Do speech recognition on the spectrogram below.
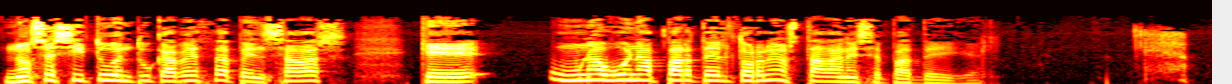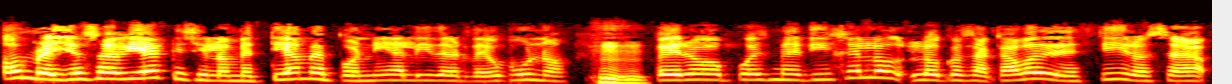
no sé si tú en tu cabeza pensabas que una buena parte del torneo estaba en ese pad de Eagle. Hombre, yo sabía que si lo metía me ponía líder de uno. Pero pues me dije lo, lo que os acabo de decir, o sea,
